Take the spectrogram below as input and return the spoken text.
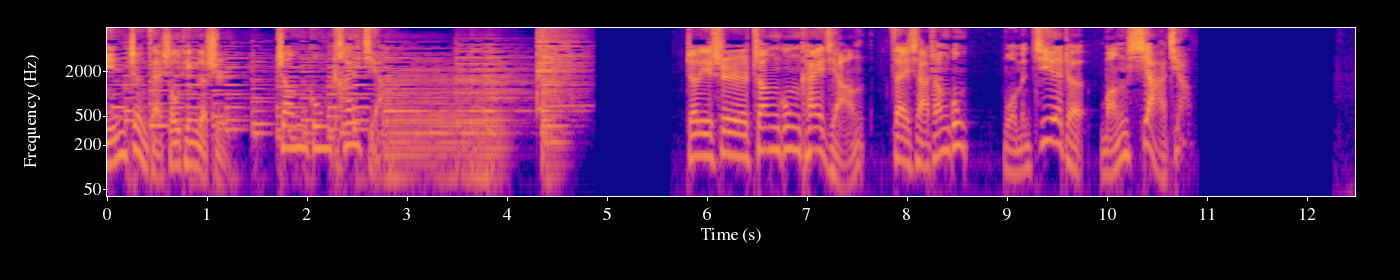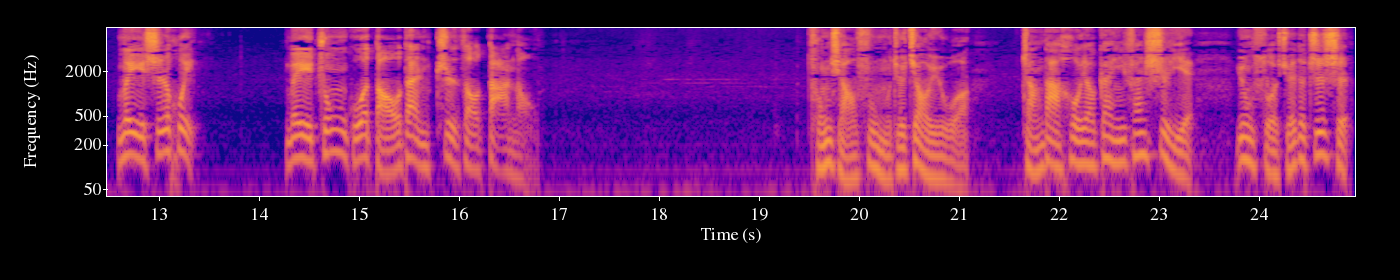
您正在收听的是张公开讲，这里是张公开讲，在下张公，我们接着往下讲。魏师会为中国导弹制造大脑，从小父母就教育我，长大后要干一番事业，用所学的知识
